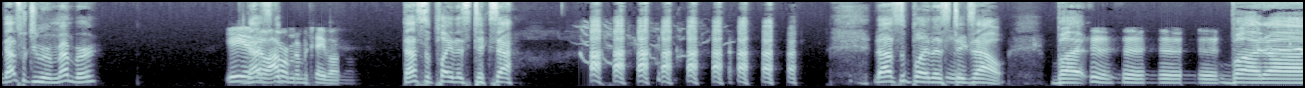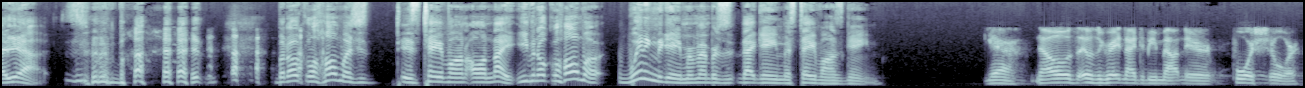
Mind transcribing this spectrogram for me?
that's what you remember. Yeah, yeah, That's no, I remember Tavon. That's the play that sticks out. That's the play that sticks out. But but uh yeah. but, but Oklahoma is, is Tavon all night. Even Oklahoma winning the game remembers that game as Tavon's game. yeah, no, it was, it was a great night to be Mountaineer for sure.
